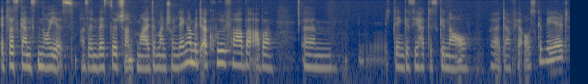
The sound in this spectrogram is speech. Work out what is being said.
etwas ganz Neues. Also in Westdeutschland malte man schon länger mit Acrylfarbe, aber ähm, ich denke, sie hat es genau äh, dafür ausgewählt.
